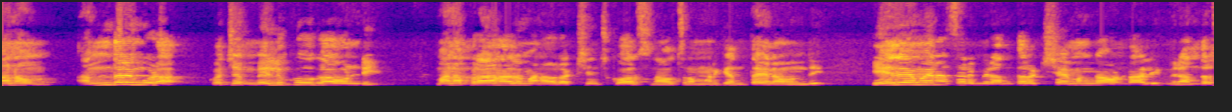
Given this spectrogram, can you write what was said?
మనం అందరం కూడా కొంచెం మెలకుగా ఉండి మన ప్రాణాలు మనం రక్షించుకోవాల్సిన అవసరం మనకి ఎంతైనా ఉంది. ఏదేమైనా సరే మీరు అందరూ క్షేమంగా ఉండాలి మీరు అందరూ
